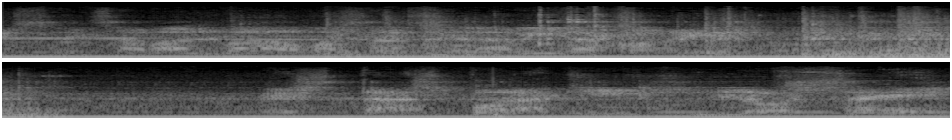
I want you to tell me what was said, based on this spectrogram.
Ese chaval va a pasarse la vida corriendo. Estás por aquí, lo sé.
